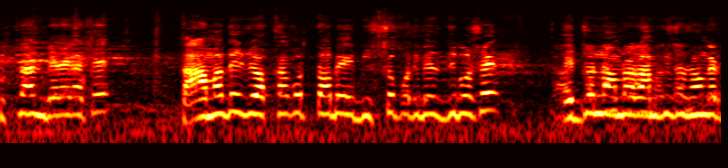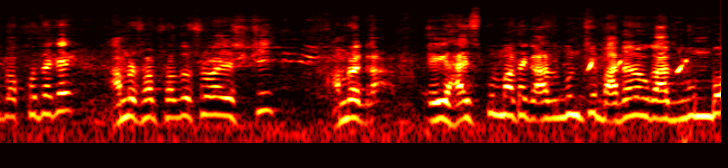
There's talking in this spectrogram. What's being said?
উষ্ণায়ন বেড়ে গেছে। তা আমাদের রক্ষা করতে হবে এই বিশ্ব পরিবেশ দিবসে। এর জন্য আমরা রামকৃষ্ণ সংঘের পক্ষ থেকে আমরা সব সদস্যরা এসেছি। আমরা এই হাই স্কুল মাঠে গাছ বুনছি বাজারেও গাছ বুনবো।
